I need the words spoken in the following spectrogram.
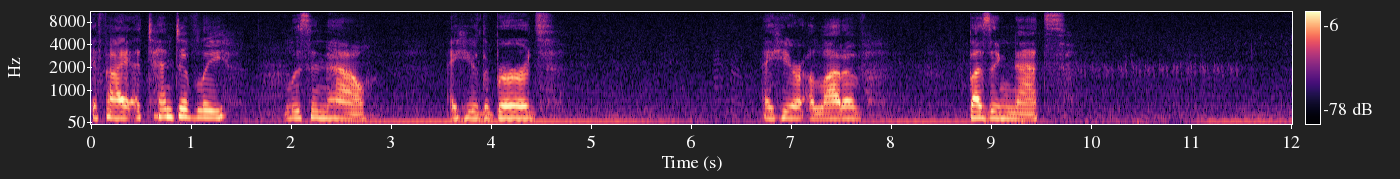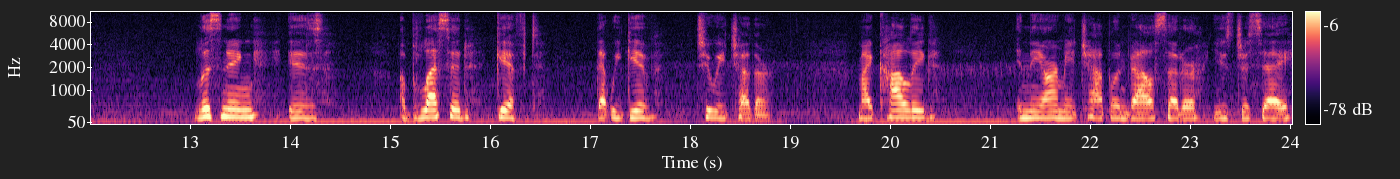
If I attentively listen now, I hear the birds. I hear a lot of buzzing gnats. Listening is a blessed gift that we give to each other. My colleague in the Army, Chaplain Val Sutter, used to say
